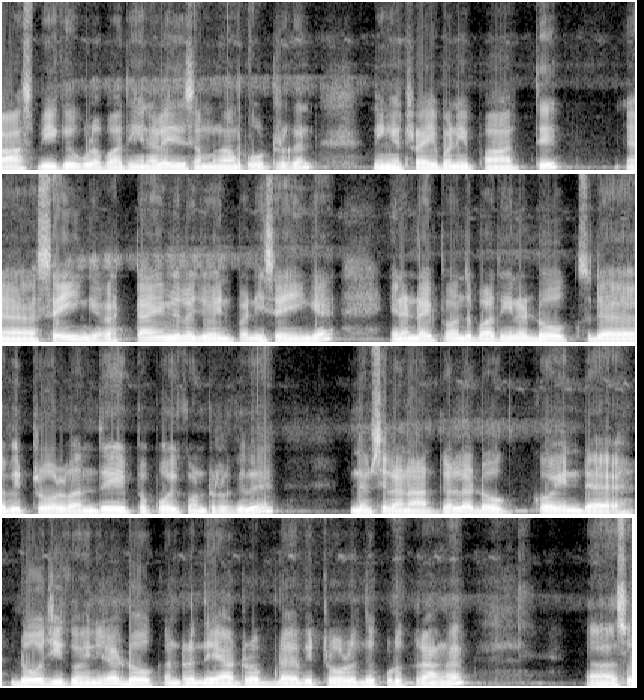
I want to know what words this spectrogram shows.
லாஸ்ட் வீக்குக்குள்ளே பார்த்தீங்கனாலே இது சம்மந்தமாக போட்டிருக்கேன். நீங்கள் ட்ரை பண்ணி பார்த்து செய்யுங்க. கட்டாயம் இதில் ஜாயின் பண்ணி செய்யுங்க. ஏன்னா இப்போ வந்து பார்த்தீங்கன்னா டோக்ஸ் விட்ரோல் வந்து இப்போ போய் கொண்டிருக்குது இன்னும் சில நாட்களில் டோக் கோயின்ட டோஜி கோயினில் டோக்ன்ற இந்த ஏர் விட்ரோல் வந்து கொடுக்குறாங்க. ஸோ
